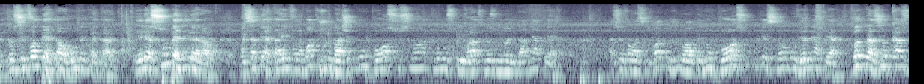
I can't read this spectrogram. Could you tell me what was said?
Então, se for apertar o Rubem, coitado, ele é super liberal. Mas se apertar ele e falar, bota o juro baixo, eu não posso, senão a turma, os privados, meus minoritários, me apertam. Aí você fala assim, bota o juro alto, eu não posso, porque senão o governo me aperta. Banco Brasil é um caso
